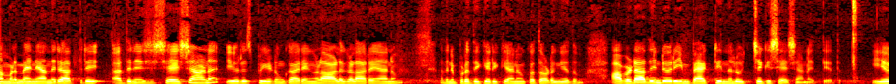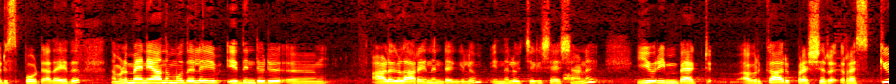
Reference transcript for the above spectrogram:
നമ്മൾ മെനയാന്ന് രാത്രി അതിന് ശേഷമാണ് ഈ ഒരു സ്പീഡും കാര്യങ്ങളും ആളുകൾ അറിയാനും അതിന് പ്രതികരിക്കാനും ഒക്കെ തുടങ്ങിയതും. അവിടെ അതിന്റെ ഒരു ഇമ്പാക്റ്റ് ഇന്നലെ ഉച്ചയ്ക്ക് ശേഷമാണ് എത്തിയത്. ഈ ഒരു സ്പോട്ട് അതായത് നമ്മൾ മെനയാന്ന് മുതൽ ഇതിന്റെ ഒരു ആളുകൾ അറിയുന്നുണ്ടെങ്കിലും ഇന്നലെ ഉച്ചയ്ക്ക് ശേഷമാണ് ഈ ഒരു ഇമ്പാക്റ്റ് അവർക്ക് ആ ഒരു പ്രഷർ റെസ്ക്യൂ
